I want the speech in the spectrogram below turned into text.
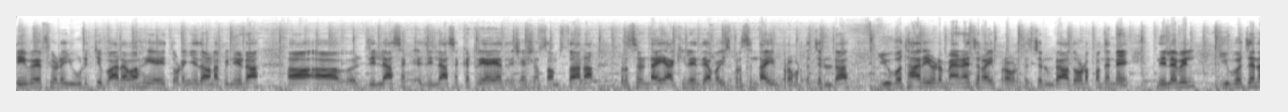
ഡിവൈഎഫ്ഐയുടെ യൂണിറ്റ് ഭാരവാഹിയായി തുടങ്ങിയതാണ്. പിന്നീട് ജില്ലാ ജില്ലാ സെക്രട്ടറിയായി അതിനുശേഷം സംസ്ഥാന പ്രസിഡന്റായി അഖിലേന്ത്യാ വൈസ് പ്രസിഡന്റായും പ്രവർത്തിച്ചിട്ടുണ്ട്. യുവധാരയുടെ മാനേജറായി പ്രവർത്തിച്ചിട്ടുണ്ട്. അതോടൊപ്പം തന്നെ നിലവിൽ യുവജന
